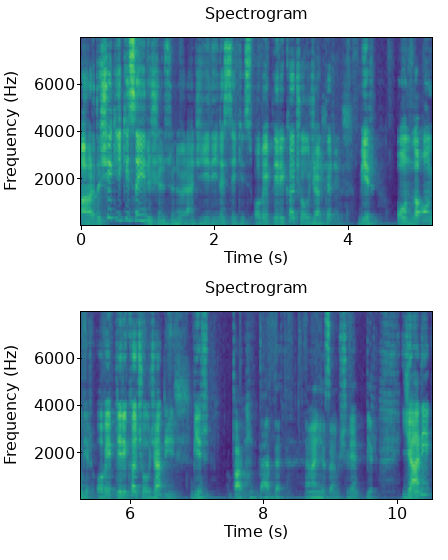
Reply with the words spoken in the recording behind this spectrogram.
Ardışık iki sayı düşünsün öğrenci. 7 ile 8. OBEP'leri kaç olacaktır? Bir. 1. 10 ile 11. OBEP'leri kaç olacak? Bir. 1. Pardon nerede? Hemen yazalım şuraya. 1. Yani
